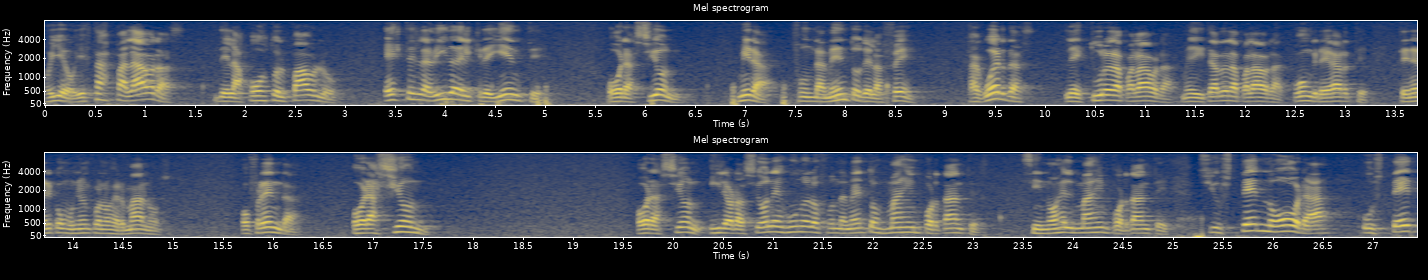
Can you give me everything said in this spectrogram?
Oye, oye estas palabras del apóstol Pablo. Esta es la vida del creyente. Oración. Mira, fundamento de la fe. ¿Te acuerdas? Lectura de la palabra, meditar de la palabra, congregarte, tener comunión con los hermanos, ofrenda, oración. Oración. Y la oración es uno de los fundamentos más importantes, si no es el más importante. Si usted no ora, usted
